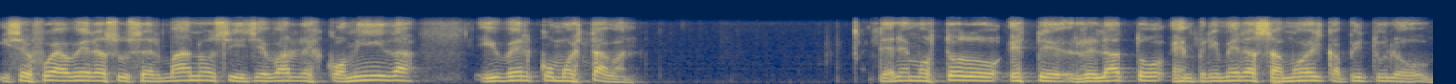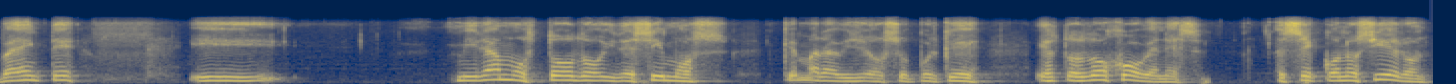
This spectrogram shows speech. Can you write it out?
y se fue a ver a sus hermanos y llevarles comida y ver cómo estaban. Tenemos todo este relato en 1 Samuel capítulo 20 y miramos todo y decimos, qué maravilloso, porque estos dos jóvenes se conocieron,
